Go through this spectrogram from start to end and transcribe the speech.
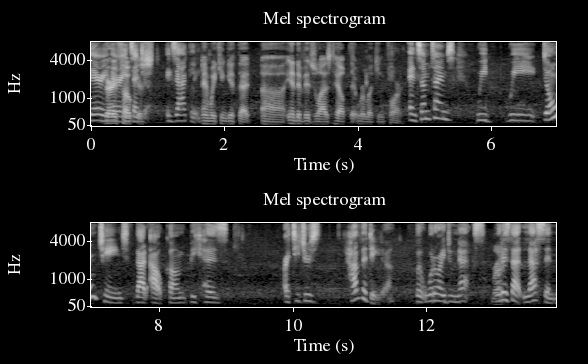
Very, Very very, focused. intentional. Exactly. and we can get that uh, individualized help that we're looking for. And sometimes we we don't change that outcome because our teachers have the data. But what do I do next? What Right. is that lesson?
